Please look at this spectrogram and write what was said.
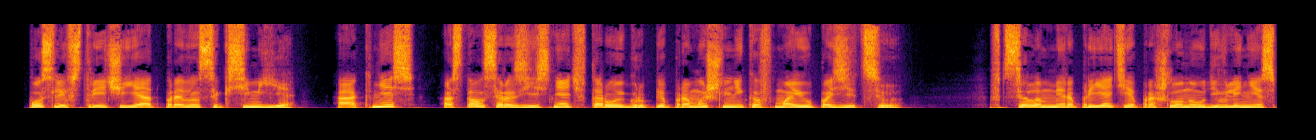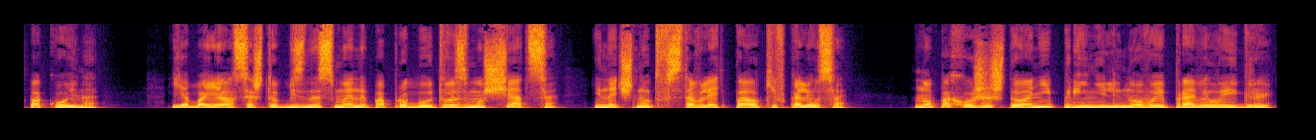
После встречи я отправился к семье, а князь остался разъяснять второй группе промышленников мою позицию. В целом мероприятие прошло на удивление спокойно. Я боялся, что бизнесмены попробуют возмущаться и начнут вставлять палки в колеса, но похоже, что они приняли новые правила игры.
